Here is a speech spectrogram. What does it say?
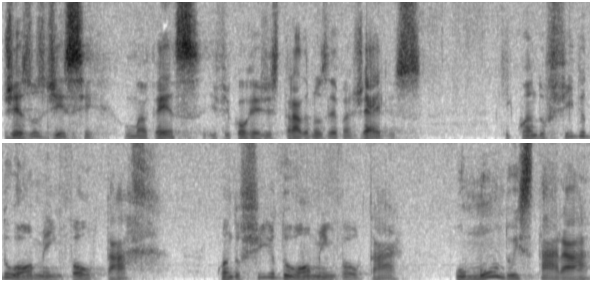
Jesus disse uma vez, e ficou registrado nos evangelhos, que quando o filho do homem voltar, quando o filho do homem voltar, o mundo estará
